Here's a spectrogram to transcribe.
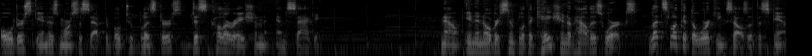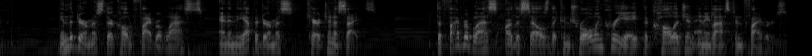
older skin is more susceptible to blisters, discoloration, and sagging. Now, in an oversimplification of how this works, let's look at the working cells of the skin. In the dermis, they're called fibroblasts, and in the epidermis, keratinocytes. The fibroblasts are the cells that control and create the collagen and elastin fibers.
